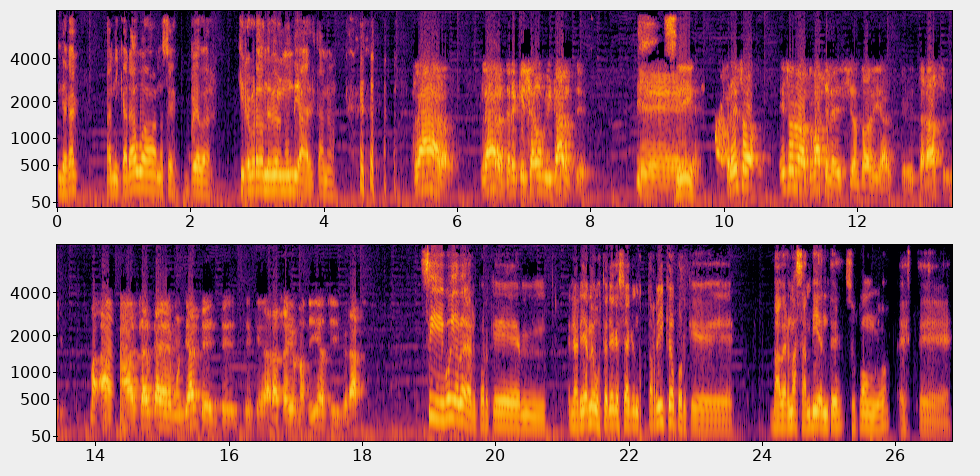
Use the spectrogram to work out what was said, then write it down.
de acá a Nicaragua, no sé, voy a ver. Quiero ver dónde veo el mundial, Tano. claro, claro, tenés que ya ubicarte. Eh, sí. Pero eso, eso no tomaste la decisión todavía. Estarás cerca del mundial, te, te, quedarás ahí unos días y verás. Sí, voy a ver, porque mm, en realidad me gustaría que sea aquí en Costa Rica porque va a haber más ambiente, supongo, este,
